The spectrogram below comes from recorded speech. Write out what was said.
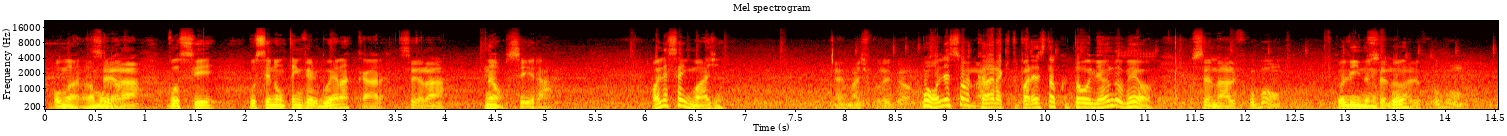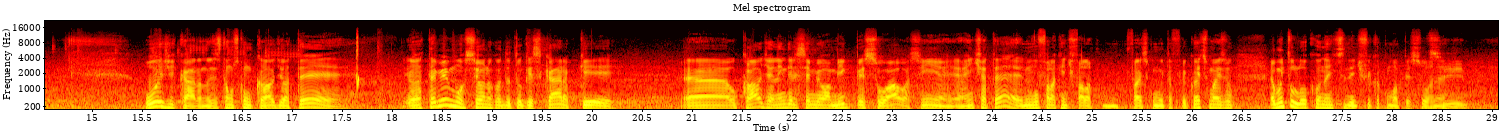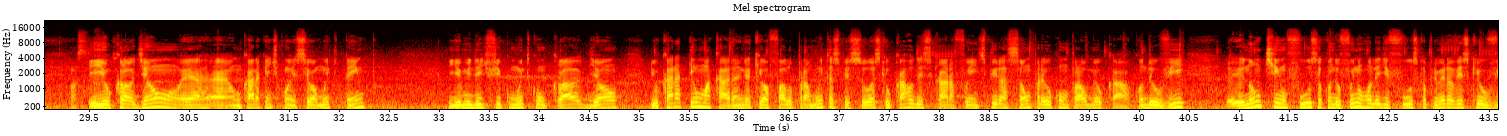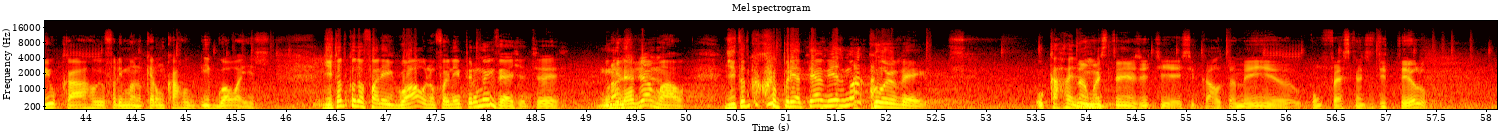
ô mano, moral, Será? você, você não tem vergonha na cara. Será? Não, será? Olha essa imagem. É, mas ficou legal. Não, olha a O sua cenário- cara que tu parece que tá, tá olhando, meu. O cenário ficou bom. Ficou lindo, O não ficou? cenário ficou bom. Hoje, cara, nós estamos com o Cláudio. Eu até, eu até me emociono quando eu tô com esse cara, porque é, o Cláudio, além dele ser meu amigo pessoal, assim, a, a gente até, não vou falar que a gente fala, faz com muita frequência, mas o- é muito louco quando a gente se identifica com uma pessoa, né? Sim. bastante. E o Claudião é, é um cara que a gente conheceu há muito tempo. E eu me identifico muito com o Claudião. E o cara tem uma caranga que eu falo para muitas pessoas que o carro desse cara foi a inspiração para eu comprar o meu carro. Quando eu vi, eu não tinha um Fusca, quando eu fui no rolê de Fusca, a primeira vez que eu vi o carro, eu falei, mano, eu quero um carro igual a esse. De tanto quando eu falei igual, não foi nem por uma inveja. Não me Imagina. leve a mal. De tanto que eu comprei até a mesma cor, velho. O carro é lindo. Não, mas tem a gente, esse carro também, eu confesso que antes de tê-lo,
